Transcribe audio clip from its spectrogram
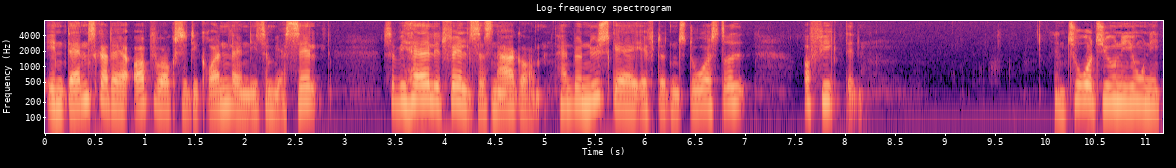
En dansker, der er opvokset i Grønland, ligesom jeg selv. Så vi havde lidt fælles at snakke om. Han blev nysgerrig efter den store strid og fik den. Den 22. juni.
